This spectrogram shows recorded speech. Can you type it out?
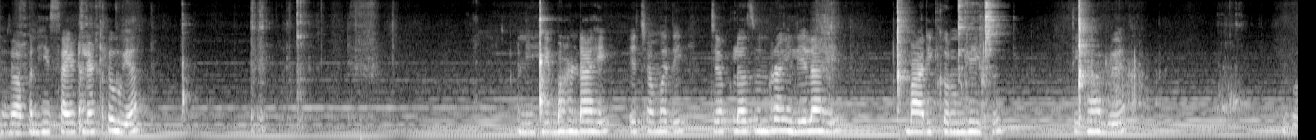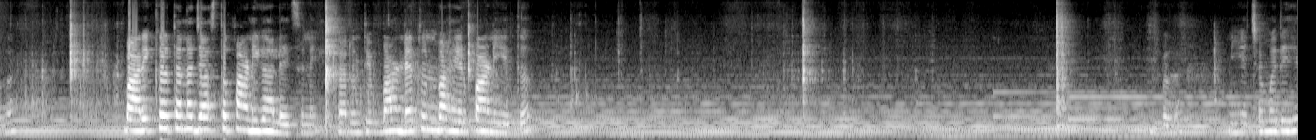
तर आपण हे साईडला ठेवूया. आणि हे भांड आहे याच्यामध्ये जे आपलं अजून राहिलेलं आहे बारीक करून घ्यायचं ते घालूया. बघा. बारीक करताना जास्त पाणी घालायचं नाही कारण ते भांड्यातून बाहेर पाणी येतं. बघा. याच्यामध्येही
